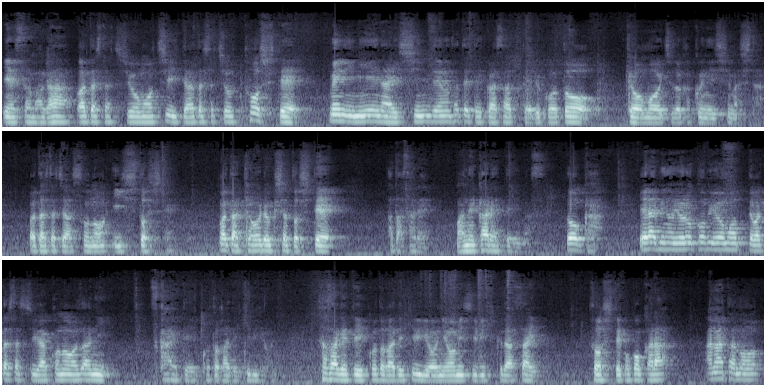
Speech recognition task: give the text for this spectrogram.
イエス様が私たちを用いて私たちを通して目に見えない神殿を建ててくださっていることを今日もう一度確認しました。私たちはその意志としてまた協力者として立たされ招かれています。どうか選びの喜びを持って私たちがこの技に仕えていくことができるように捧げていくことができるようにお導きください。そしてここからあなたの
